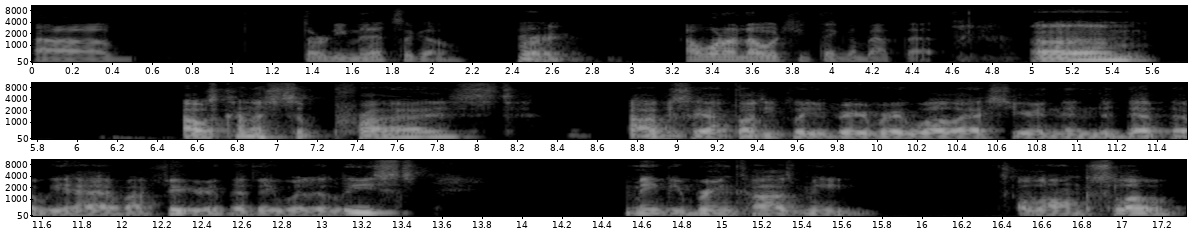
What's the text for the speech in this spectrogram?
uh, 30 minutes ago. Right. I want to know what you think about that. Um, I was kind of surprised. Obviously, I thought he played very, very well last year, and then the depth that we have, I figured that they would at least maybe bring Cosmi along slow.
